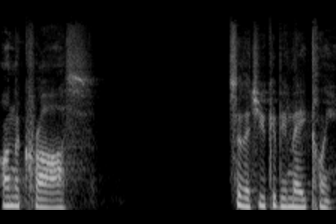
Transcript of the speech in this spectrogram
on the cross so that you could be made clean.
